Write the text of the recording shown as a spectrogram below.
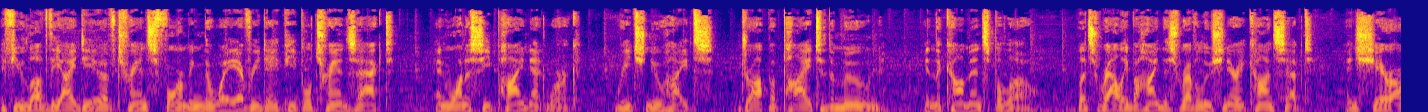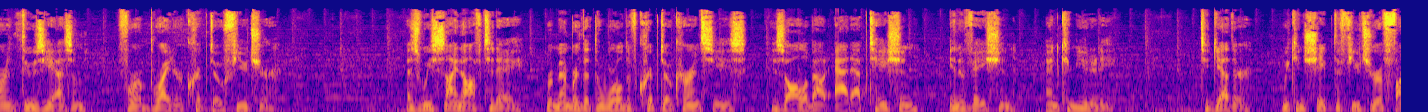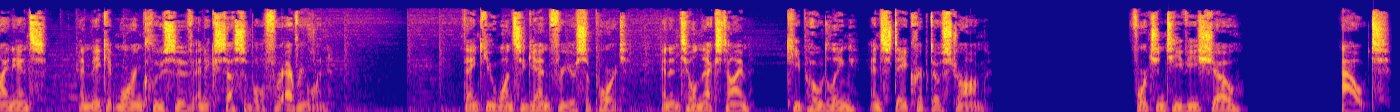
If you love the idea of transforming the way everyday people transact and want to see Pi Network reach new heights, drop a Pi to the moon in the comments below. Let's rally behind this revolutionary concept and share our enthusiasm for a brighter crypto future. As we sign off today, remember that the world of cryptocurrencies is all about adaptation, innovation, and community. Together, we can shape the future of finance and make it more inclusive and accessible for everyone. Thank you once again for your support, and until next time, keep hodling and stay crypto strong. Fortune TV show, out.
